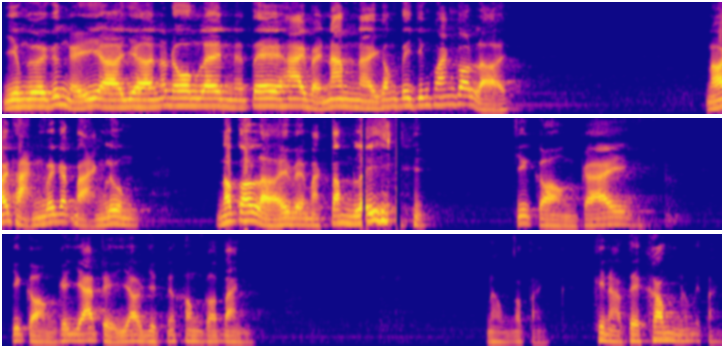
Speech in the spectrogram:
Nhiều người cứ nghĩ à, giờ nó đôn lên t 2,5 này công ty chứng khoán có lợi. Nói thẳng với các bạn luôn nó có lợi về mặt tâm lý. Chứ còn cái chỉ còn cái giá trị giao dịch nó không có tăng. Nó không có tăng. Khi nào t không nó mới tăng.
